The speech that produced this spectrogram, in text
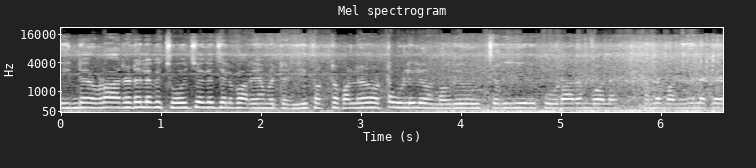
ഇതിന്റെ ഇവിടെ ആരുടെയിലൊക്കെ ചോദിച്ചൊക്കെ ചിലപ്പോൾ അറിയാൻ പറ്റും. ഈ തൊട്ട പള്ളിയുടെ തൊട്ട ഉള്ളിൽ കണ്ടോ? ഒരു ചെറിയൊരു കൂടാരം പോലെ നല്ല ഭംഗിയിലൊക്കെ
